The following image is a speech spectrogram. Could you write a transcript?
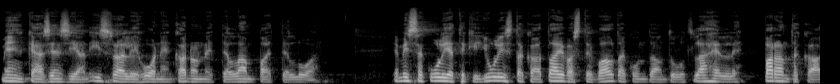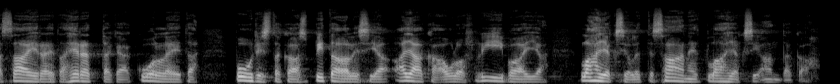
menkää sen sijaan Israelin huoneen kadonneiden lampaiden luo. Ja missä kuljettekin, julistakaa taivasten valtakunta on tullut lähelle, parantakaa sairaita, herättäkää kuolleita, puhdistakaa spitaalisia, ajakaa ulos riivaajia, lahjaksi olette saaneet, lahjaksi antakaa.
